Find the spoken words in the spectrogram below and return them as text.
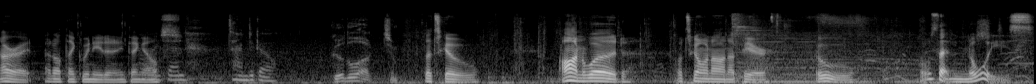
All right. I don't think we need anything All right, else. then. Time to go. Good luck, Tim. Let's go. Onward. What's going on up here? Ooh. What was that noise?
